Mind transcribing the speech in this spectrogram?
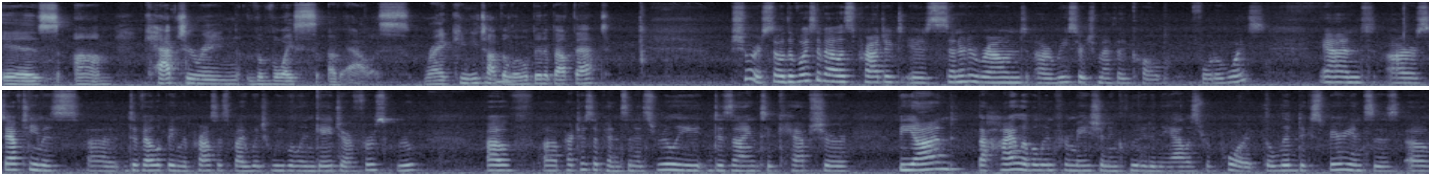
is um, capturing the voice of Alice, right? Can you talk a little bit about that? Sure. So the Voice of Alice project is centered around a research method called Photo Voice. And our staff team is uh, developing the process by which we will engage our first group of uh, participants. And it's really designed to capture, beyond the high level information included in the Alice report, the lived experiences of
